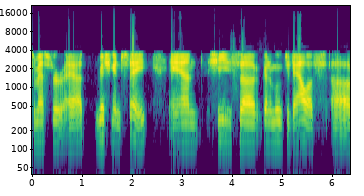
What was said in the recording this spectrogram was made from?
semester at Michigan State, and she's uh, going to move to Dallas uh,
